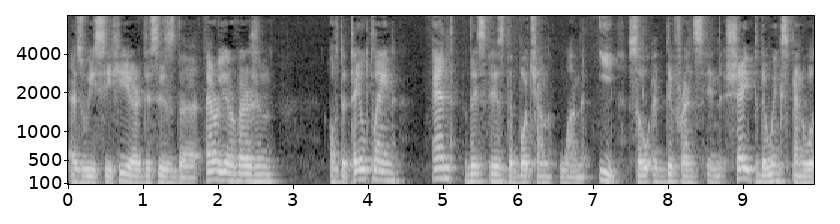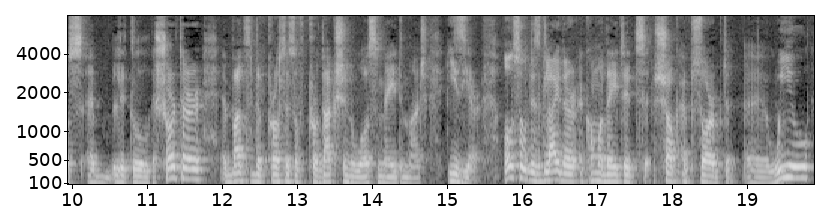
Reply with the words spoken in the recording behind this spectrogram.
as we see here. This is the earlier version of the tailplane and this is the Bocian 1E. So a difference in shape, the wingspan was a little shorter, but the process of production was made much easier. Also this glider accommodated shock absorbed uh, wheel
